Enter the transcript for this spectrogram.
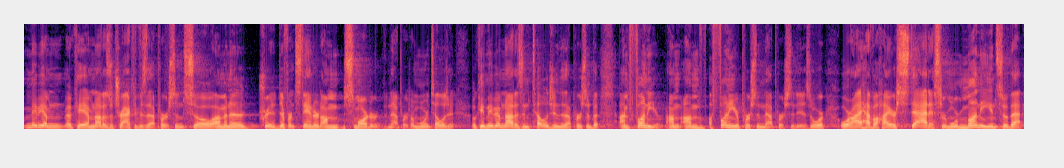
maybe I'm okay, I'm not as attractive as that person, so I'm gonna create a different standard. I'm smarter than that person, I'm more intelligent. Okay, maybe I'm not as intelligent as that person, but I'm funnier. I'm, I'm a funnier person than that person is, or, or I have a higher status or more money, and so that,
